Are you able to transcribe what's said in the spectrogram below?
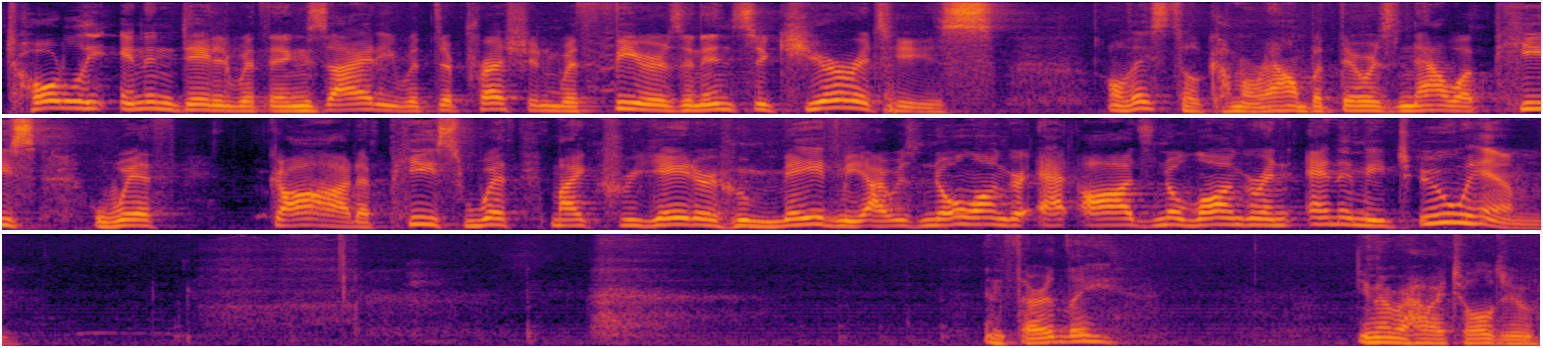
totally inundated with anxiety, with depression, with fears and insecurities. Oh, they still come around, but there was now a peace with God, a peace with my Creator who made me. I was no longer at odds, no longer an enemy to Him. And thirdly, you remember how I told you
